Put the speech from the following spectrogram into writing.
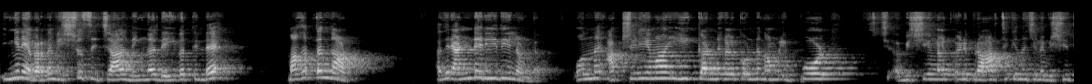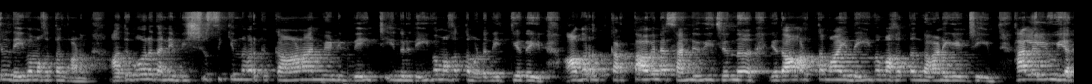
ഇങ്ങനെയാ പറഞ്ഞ് വിശ്വസിച്ചാൽ നിങ്ങൾ ദൈവത്തിന്റെ മഹത്വം കാണും. അത് രണ്ട് രീതിയിലുണ്ട്. ഒന്ന് അക്ഷരീയമായി ഈ കണ്ണുകൾ കൊണ്ട് നമ്മൾ ഇപ്പോൾ വിഷയങ്ങൾക്ക് വേണ്ടി പ്രാർത്ഥിക്കുന്ന ചില വിഷയത്തിൽ ദൈവമഹത്വം കാണും. അതുപോലെ തന്നെ വിശ്വസിക്കുന്നവർക്ക് കാണാൻ വേണ്ടി വെയിറ്റ് ചെയ്യുന്ന ഒരു ദൈവമഹത്വമുണ്ട് നിത്യതയിൽ. അവർ കർത്താവിന്റെ സന്നിധി ചെന്ന് യഥാർത്ഥമായി ദൈവമഹത്വം കാണുകയും ചെയ്യും. ഹലലൂയ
